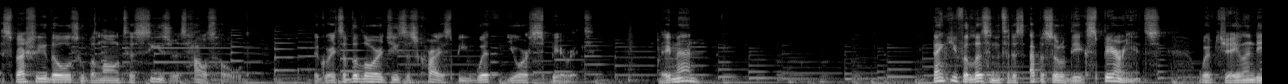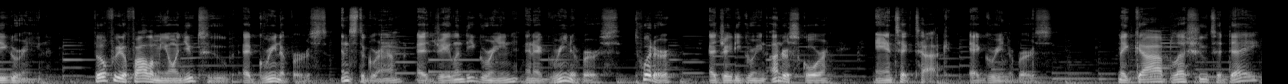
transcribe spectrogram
especially those who belong to Caesar's household. The grace of the Lord Jesus Christ be with your spirit. Amen. Thank you for listening to this episode of The Experience with Jalen D. Green. Feel free to follow me on YouTube at Greeniverse, Instagram at Jalen D. Green, and at Greeniverse, Twitter at JD Green underscore, and TikTok at Greeniverse. May God bless you today.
